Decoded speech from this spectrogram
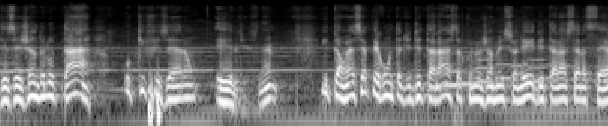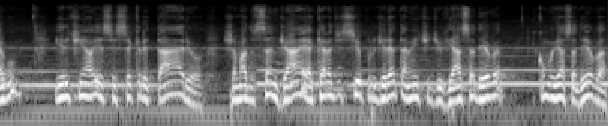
desejando lutar, o que fizeram eles, né? Então, essa é a pergunta de Ditarasta, como eu já mencionei, Ditarasta era cego e ele tinha esse secretário chamado Sanjaya, que era discípulo diretamente de Vyasadeva. E como Vyasadeva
